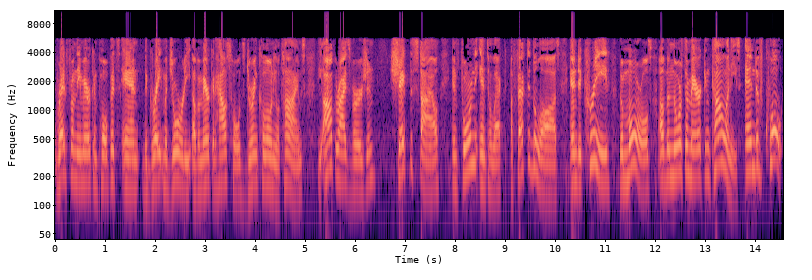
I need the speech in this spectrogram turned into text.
read from the American pulpits and the great majority of American households during colonial times. The authorized version shaped the style, informed the intellect, affected the laws, and decreed the morals of the North American colonies. End of quote.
